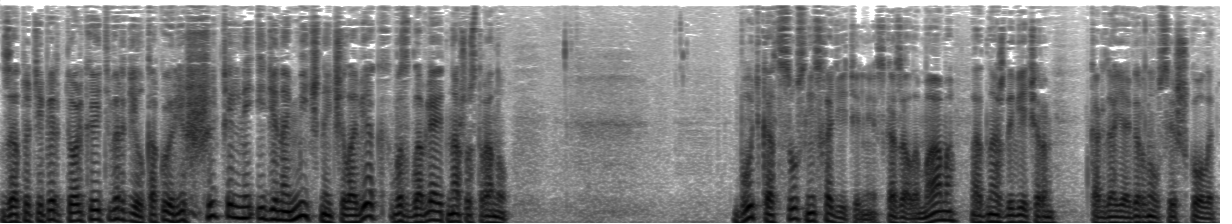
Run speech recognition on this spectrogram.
Зато теперь только и твердил, какой решительный и динамичный человек возглавляет нашу страну. «Будь к отцу снисходительнее», — сказала мама однажды вечером, когда я вернулся из школы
